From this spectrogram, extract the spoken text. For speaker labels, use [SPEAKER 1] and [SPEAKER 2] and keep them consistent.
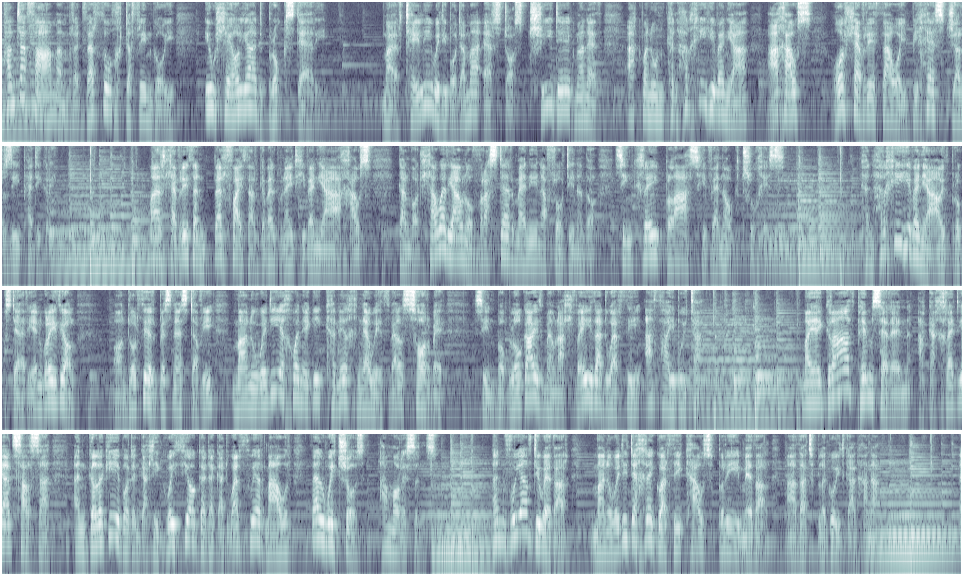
[SPEAKER 1] Panta Farm ym Mhrydferthwch Dyffryn Gwy yw lleoliad Brooks Dairy. Mae'r teulu wedi bod yma ers dros 30 mlynedd ac maen nhw'n cynhyrchu hufen ia a chaws o'r llefrith ddaw o'i biches Jersey Pedigree. Mae'r llefrith yn berffaith ar gyfer gwneud hufen ia a chaws gan fod llawer iawn o fraster menyn a phrotein ynddo sy'n creu blas hufenog trwchus cynhyrchu hufen ia oedd Brooks Derry yn wreiddiol, ond wrth i'r busnes dyfu, maen nhw wedi ychwanegu cynnyrch newydd fel sorbe, sy'n boblogaidd mewn allfeidd adwerthu a thai bwyta. Mae ei gradd pum seren ac achrediad salsa yn golygu bod yn gallu gweithio gyda gadwerthwyr mawr fel Waitrose a Morrisons. Yn fwyaf diweddar, maen nhw wedi dechrau gwerthu caws bri meddal a ddatblygwyd gan hana.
